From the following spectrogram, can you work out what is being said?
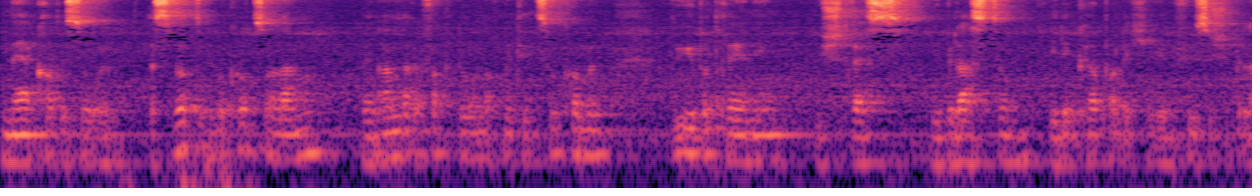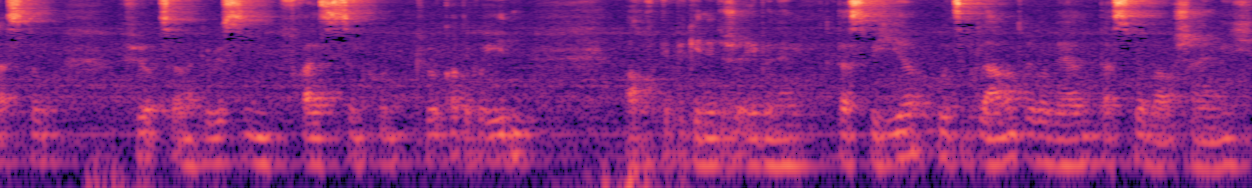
mehr Cortisol. Es wird über kurz oder lang, wenn andere Faktoren noch mit hinzukommen, wie Übertraining, wie Stress, wie Belastung, jede körperliche, jede physische Belastung führt zu einer gewissen Freisetzung von Chlorkortikoiden, auch auf epigenetischer Ebene, dass wir hier uns im Klaren darüber werden, dass wir wahrscheinlich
